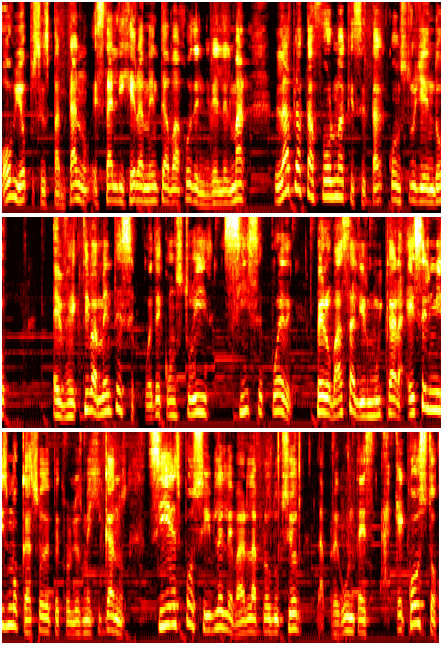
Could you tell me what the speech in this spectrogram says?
Obvio, pues es pantano, está ligeramente abajo del nivel del mar. La plataforma que se está construyendo efectivamente se puede construir, sí se puede, pero va a salir muy cara. Es el mismo caso de petróleos mexicanos. Sí es posible elevar la producción. La pregunta es, ¿a qué costo?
